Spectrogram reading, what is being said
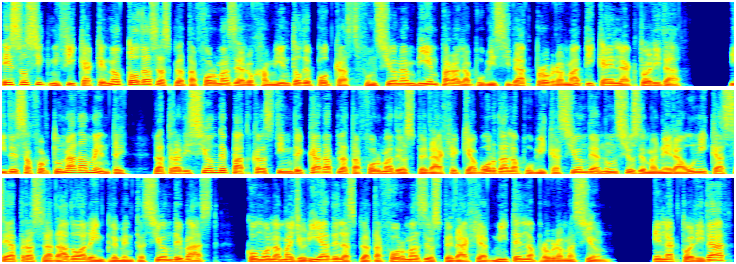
Eso significa que no todas las plataformas de alojamiento de podcast funcionan bien para la publicidad programática en la actualidad. Y desafortunadamente, la tradición de podcasting de cada plataforma de hospedaje que aborda la publicación de anuncios de manera única se ha trasladado a la implementación de BAST, como la mayoría de las plataformas de hospedaje admiten la programación. En la actualidad,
